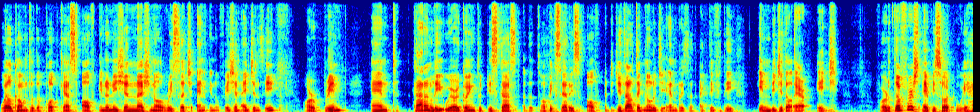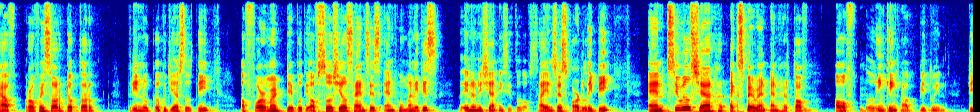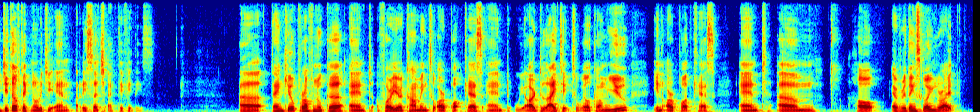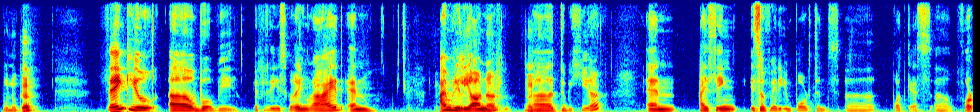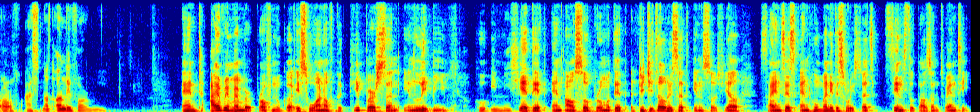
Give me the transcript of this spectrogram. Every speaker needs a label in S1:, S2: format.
S1: Welcome to the podcast of Indonesian National Research and Innovation Agency, or BRIN. And currently, we are going to discuss the topic series of digital technology and research activity in digital age. For the first episode, we have Professor Dr. Tri Nuke Pudjiastuti, a former Deputy of Social Sciences and Humanities, the Indonesian Institute of Sciences, or LIPI, and she will share her experience and her thought of linking up between digital technology and research activities. Uh, thank you, Prof. Nuke, and for your coming to our podcast. And we are delighted to welcome you in our podcast. And um, how everything's going right, Bu Nuke?
S2: Thank you, uh, Bobby. Everything is going right, and I'm really honored uh, to be here. And I think it's a very important uh, podcast uh, for all of us, not only for me.
S1: And I remember Prof. Nuke is one of the key person in LIPI who initiated and also promoted digital research in social sciences and humanities research since 2020.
